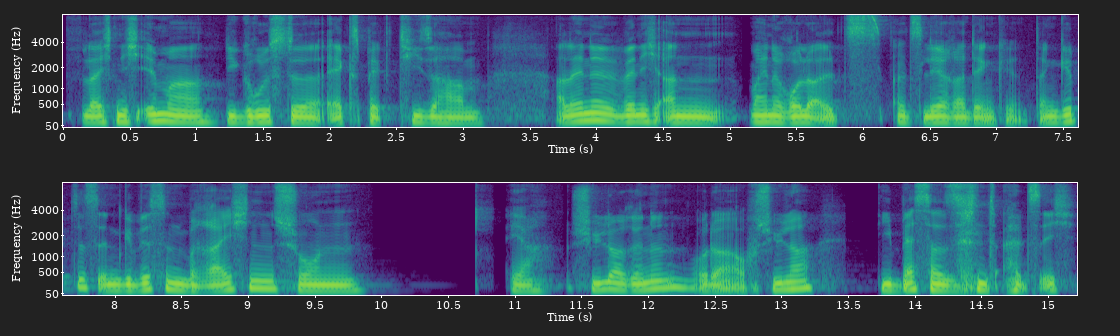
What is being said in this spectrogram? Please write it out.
vielleicht nicht immer die größte Expertise haben. Alleine, wenn ich an meine Rolle als, als Lehrer denke, dann gibt es in gewissen Bereichen schon ja, Schülerinnen oder auch Schüler, die besser sind als ich.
